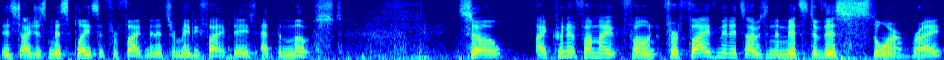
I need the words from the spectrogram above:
It's, I just misplace it for five minutes or maybe five days at the most. So I couldn't find my phone for five minutes. I was in the midst of this storm, right?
